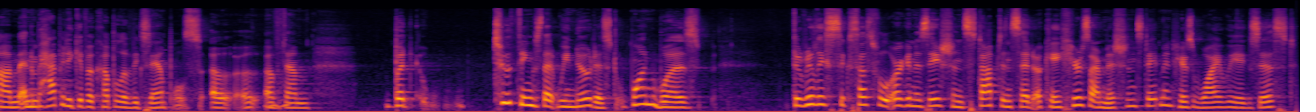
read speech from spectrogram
Um, and I'm happy to give a couple of examples of, of mm-hmm. them. But two things that we noticed one was the really successful organizations stopped and said, okay, here's our mission statement, here's why we exist.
